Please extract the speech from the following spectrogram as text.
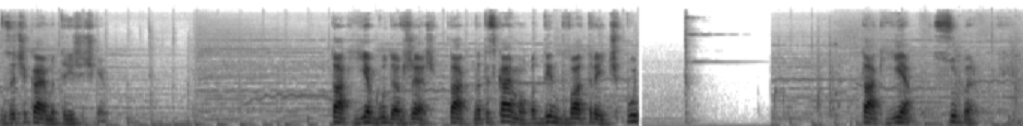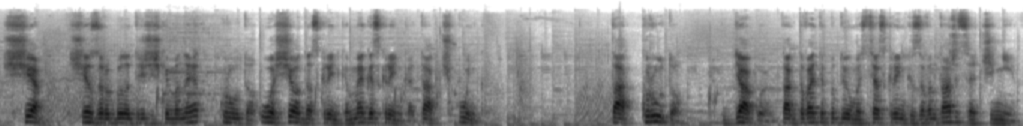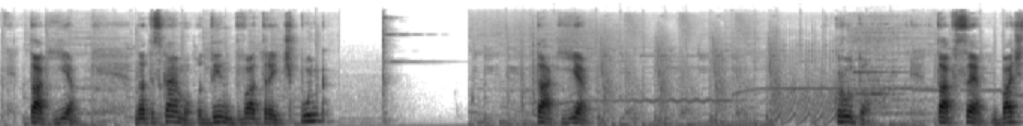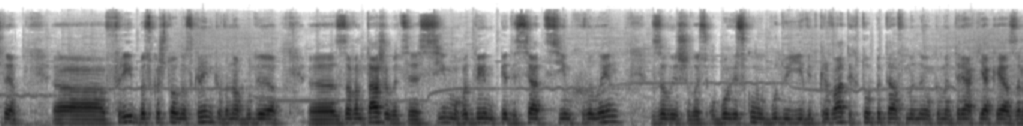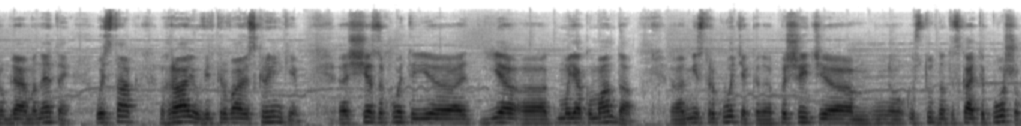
Зачекаємо трішечки. Так, є, буде вже ж. Так, натискаємо 1, 2, 3. Чпунь. Так, є. Супер. Ще. Ще заробили трішечки монет. Круто. О, ще одна скринька. Мега скринька. Так, чпуньк. Так, круто. Дякую. Так, давайте подивимось, ця скринька завантажиться чи ні. Так, є. Натискаємо 1, 2, 3. Чпуньк. Так, є. Круто. Так, все. Бачите, фрі безкоштовна скринька, вона буде е, завантажуватися 7 годин 57 хвилин. Залишилось. Обов'язково буду її відкривати. Хто питав мене у коментарях, як я заробляю монети. Ось так. Граю, відкриваю скриньки. Е, Ще заходьте, е, є е, моя команда. е, Містер Котік. Е, Пишіть, е, ось тут натискайте пошук.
